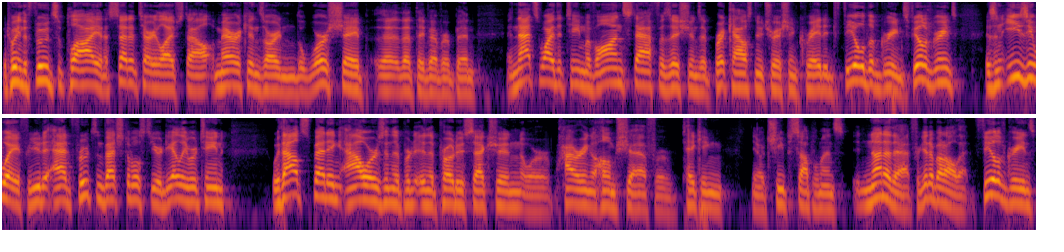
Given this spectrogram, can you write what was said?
Between the food supply and a sedentary lifestyle, Americans are in the worst shape uh, that they've ever been. And that's why the team of on staff physicians at Brickhouse Nutrition created Field of Greens. Field of Greens is an easy way for you to add fruits and vegetables to your daily routine without spending hours in the, in the produce section or hiring a home chef or taking you know, cheap supplements. None of that. Forget about all that. Field of Greens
